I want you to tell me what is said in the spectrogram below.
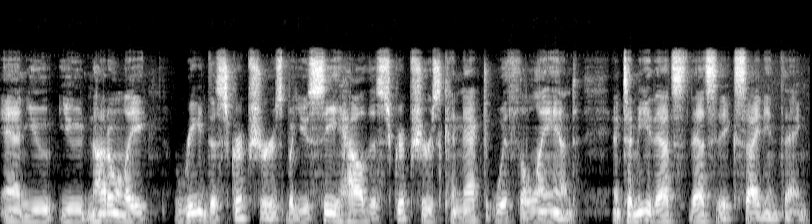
and you you not only read the scriptures but you see how the scriptures connect with the land. And to me that's that's the exciting thing.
